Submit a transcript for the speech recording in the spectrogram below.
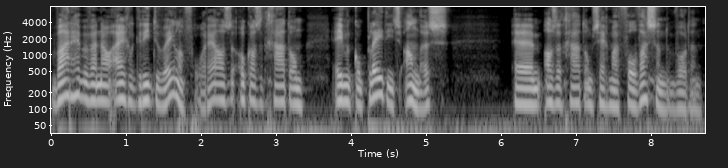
waar hebben we nou eigenlijk rituelen voor? Hè? Als, ook als het gaat om even compleet iets anders, um, als het gaat om zeg maar volwassen worden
